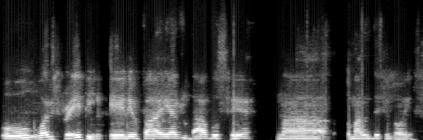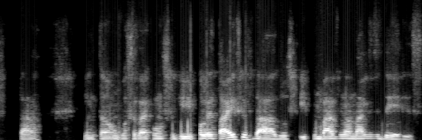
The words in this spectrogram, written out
o web scraping ele vai ajudar você na tomada de decisões, tá? Então você vai conseguir coletar esses dados e com base na análise deles,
